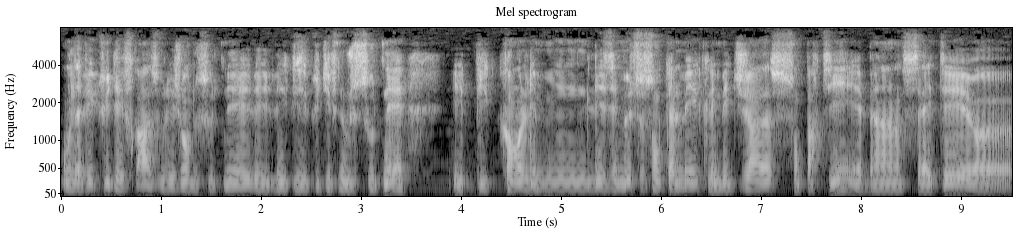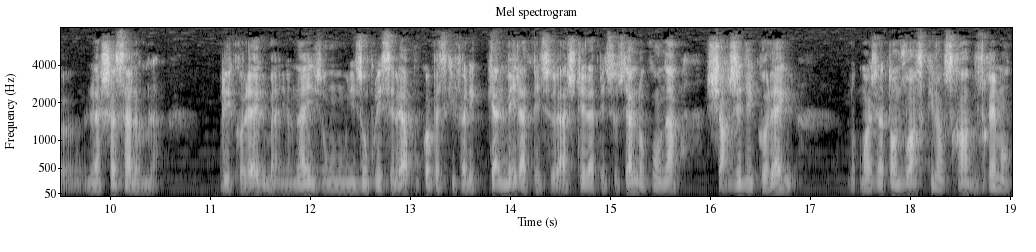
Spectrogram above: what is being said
on a vécu des phrases où les gens nous soutenaient, exécutifs nous soutenaient, et puis quand les, les, émeutes se sont calmées, que les médias sont partis, et eh ben ça a été euh, la chasse à l'homme là. Les collègues, ben il y en a, ils ont ils ont pris sévère. Pourquoi? Parce qu'il fallait calmer la paix, acheter la paix sociale. Donc on a chargé des collègues donc moi j'attends de voir ce qu'il en sera vraiment.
